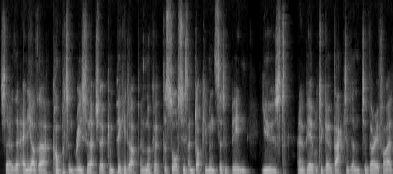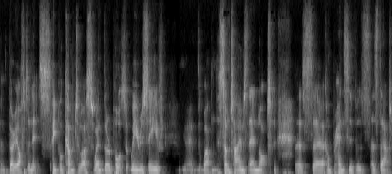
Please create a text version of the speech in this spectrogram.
so that any other competent researcher can pick it up and look at the sources and documents that have been used and be able to go back to them to verify them. Very often, it's people come to us when the reports that we receive. Uh, well, sometimes they're not as uh, comprehensive as, as that.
